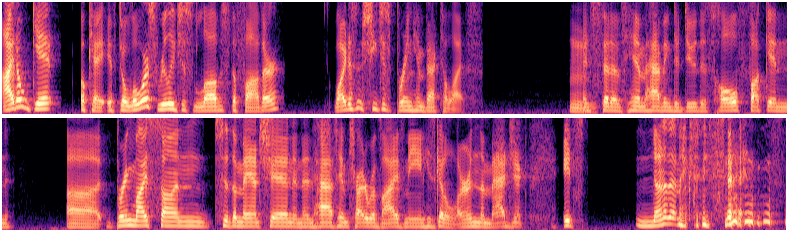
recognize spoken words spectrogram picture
I don't get okay, if Dolores really just loves the father, why doesn't she just bring him back to life? Hmm. instead of him having to do this whole fucking uh bring my son to the mansion and then have him try to revive me and he's got to learn the magic. It's none of that makes any sense.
